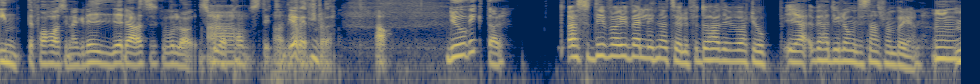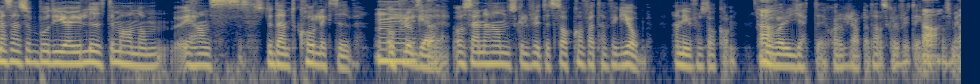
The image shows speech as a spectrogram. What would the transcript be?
inte få ha sina grejer där, det skulle vara, skulle vara Ah, konstigt. ja, jag vet jag inte. Ja. Du och Viktor? Alltså det var ju väldigt naturligt för då hade vi varit ihop, i, vi hade ju långdistans från början. Mm. Men sen så bodde jag ju lite med honom i hans studentkollektiv Mm, och pluggade. Och sen när han skulle flytta till Stockholm för att han fick jobb, han är ju från Stockholm, Ja. då var det ju jättesjälvklart att han skulle flytta in Ja, hos mig.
